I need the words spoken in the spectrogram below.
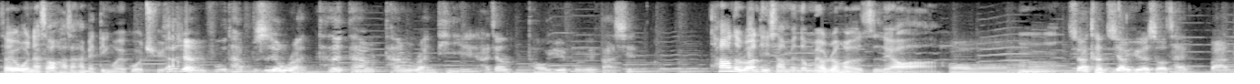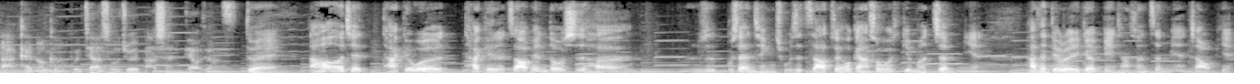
所以我那时候好像还没定位过去啊。是人夫他不是用软，他他他用软体耶，他这样偷约不会被发现。他的软体上面都没有任何的资料啊。哦。嗯，所以他可能是要约的时候才把它打开，然后可能回家的时候就会把它删掉这样子。对。然后，而且他给我的，他给的照片都是很，就是不是很清楚，是直到最后跟他说我有没有正面，他才丢了一个勉强算正面的照片。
